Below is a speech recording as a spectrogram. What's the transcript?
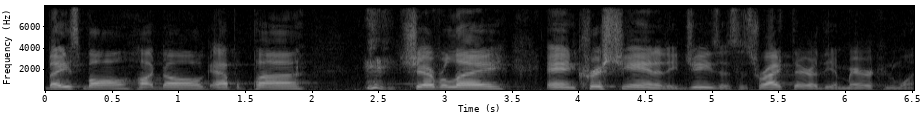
baseball, hot dog, apple pie, Chevrolet, and Christianity, Jesus, it's right there, the American way.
